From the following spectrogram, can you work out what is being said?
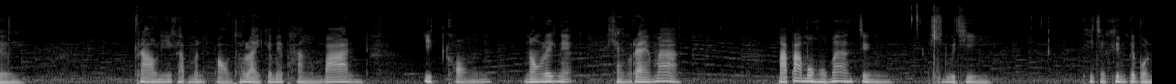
เลย คราวนี้ครับมันเป่าเท่าไหร่ก็ไม่พังบ้านอิดของน้องเล็กเนี่ยแข็งแรงมาก หมาป่าโมโหมากจึงคิดวิธี ที่จะขึ้นไปบน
